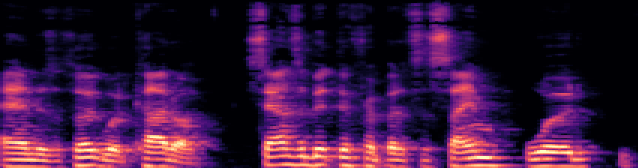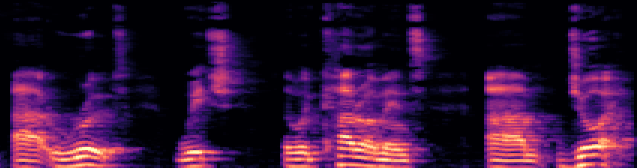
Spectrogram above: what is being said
And there's a third word, chara. Sounds a bit different, but it's the same word uh, root, which the word chara means um, joy.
